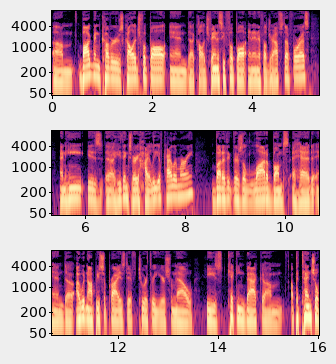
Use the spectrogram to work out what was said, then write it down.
Um, Bogman covers college football and uh, college fantasy football and NFL draft stuff for us, and he is uh, he thinks very highly of Kyler Murray but I think there's a lot of bumps ahead, and uh, I would not be surprised if two or three years from now he's kicking back um, a potential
